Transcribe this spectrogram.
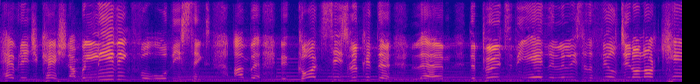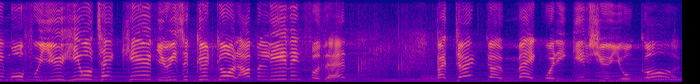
have an education. I'm believing for all these things. I'm, God says, look at the, um, the birds of the air, the lilies of the field. Do not, not care more for you? He will take care of you. He's a good God. I'm believing for that. But don't go make what He gives you your God.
